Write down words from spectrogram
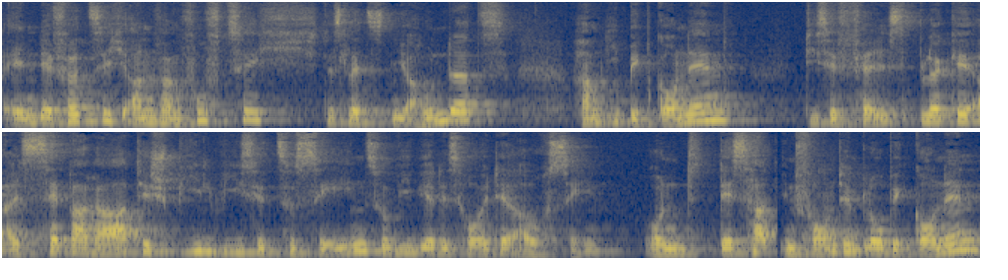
Ende 40, Anfang 50 des letzten Jahrhunderts, haben die begonnen, diese Felsblöcke als separate Spielwiese zu sehen, so wie wir das heute auch sehen. Und das hat in Fontainebleau begonnen,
